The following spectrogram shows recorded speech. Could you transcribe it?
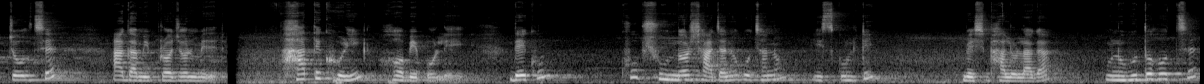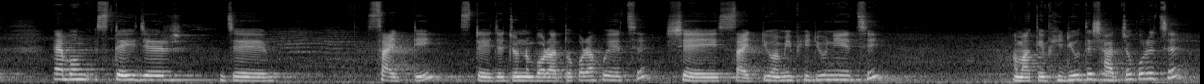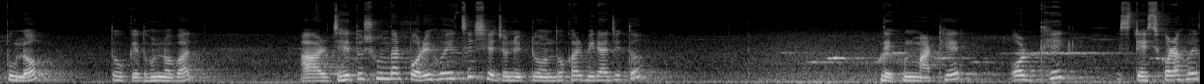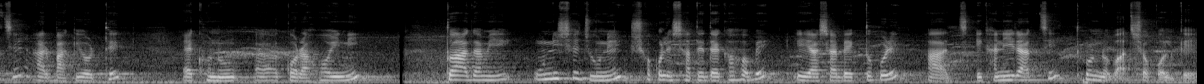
চলছে আগামী প্রজন্মের হাতে খড়ি হবে বলে। দেখুন, খুব সুন্দর সাজানো গোছানো স্কুলটি। বেশ ভালো লাগা অনুভূত হচ্ছে এবং স্টেজের যে সাইটটি স্টেজের জন্য বরাদ্দ করা হয়েছে, সেই সাইটটিও আমি ভিডিও নিয়েছি। আমাকে ভিডিওতে সাহায্য করেছে পুলক, তো ওকে ধন্যবাদ। আর যেহেতু সন্ধ্যার পরে হয়েছে, সেজন্য একটু অন্ধকার বিরাজিত। দেখুন মাঠের অর্ধেক স্টেজ করা হয়েছে আর বাকি অর্ধেক এখনও করা হয়নি। তো আগামী উনিশে জুনে সকলের সাথে দেখা হবে, এই আশা ব্যক্ত করে আজ এখানেই রাখছি। ধন্যবাদ সকলকে।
